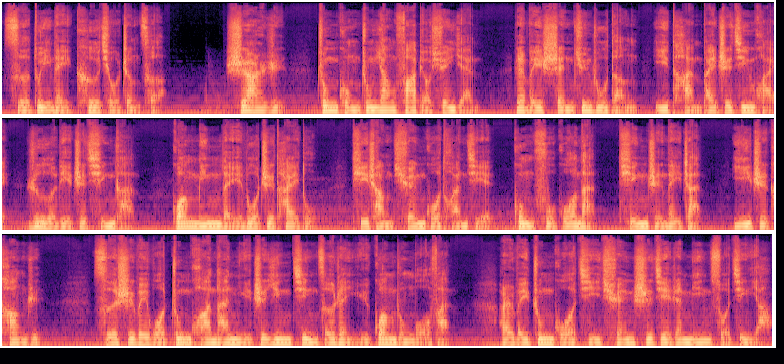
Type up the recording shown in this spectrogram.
此对内苛求政策。十二日，中共中央发表宣言，认为沈钧儒等以坦白之襟怀、热烈之情感、光明磊落之态度，提倡全国团结、共赴国难、停止内战、一致抗日。此时为我中华男女之应尽责任与光荣模范，而为中国及全世界人民所敬仰。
